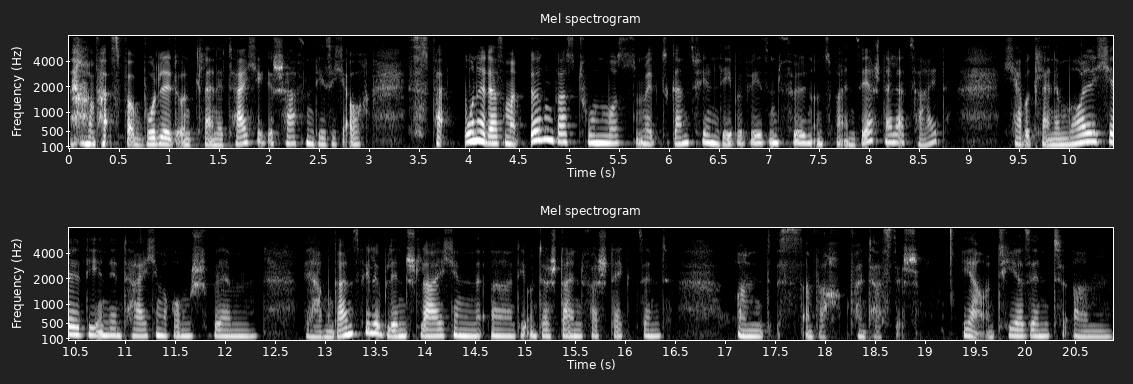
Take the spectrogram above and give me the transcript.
was verbuddelt und kleine Teiche geschaffen, die sich auch, ohne dass man irgendwas tun muss, mit ganz vielen Lebewesen füllen und zwar in sehr schneller Zeit. Ich habe kleine Molche, die in den Teichen rumschwimmen. Wir haben ganz viele Blindschleichen, äh, die unter Steinen versteckt sind. Und es ist einfach fantastisch. Ja, und hier sind ähm,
